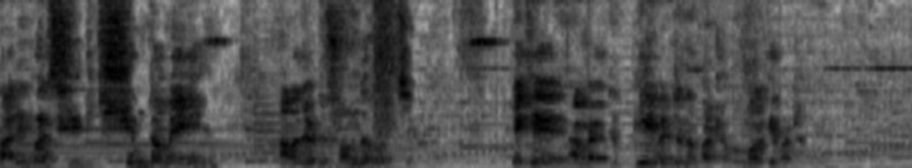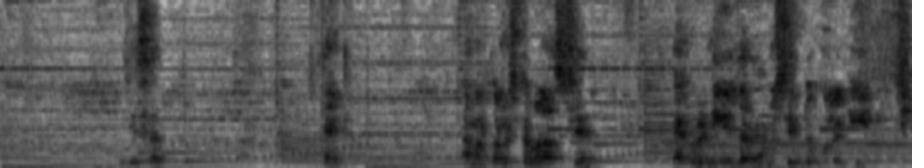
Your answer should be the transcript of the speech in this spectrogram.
পারিপার্শ্বিক সিমটমে আমাদের একটু সন্দেহ হচ্ছে। একে আমরা একটু পিএম এর জন্য পাঠাবো, মর্গে পাঠাবো। জি, স্যার। থ্যাংক ইউ আমার কনস্টেবল আসছে এখন নিয়ে যাবে, আমি সিমটম বলে নিয়ে নিচ্ছি।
